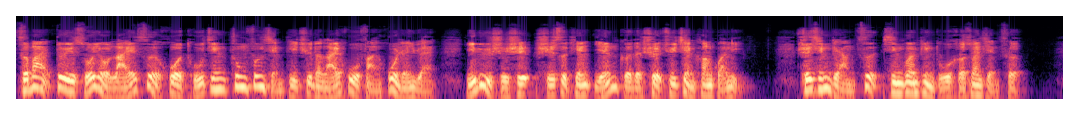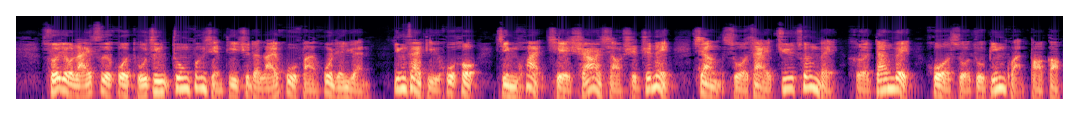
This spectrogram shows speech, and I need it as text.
此外，对所有来自或途经中风险地区的来沪返沪人员，一律实施十四天严格的社区健康管理，实行两次新冠病毒核酸检测。所有来自或途经中风险地区的来沪返沪人员。应在抵沪后尽快且十二小时之内向所在居村委和单位或所住宾馆报告。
